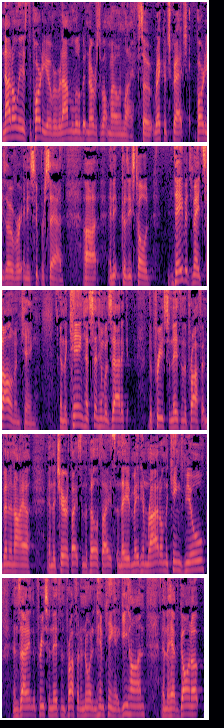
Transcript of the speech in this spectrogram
Not only is the party over, but I'm a little bit nervous about my own life. So, record scratch, party's over, and he's super sad. Uh, Because he's told, David's made Solomon king. And the king has sent him with Zadok the priest and Nathan the prophet and Benaniah and the Cherethites and the Pelethites, and they have made him ride on the king's mule. And Zadok the priest and Nathan the prophet anointed him king at Gihon, and they have gone up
